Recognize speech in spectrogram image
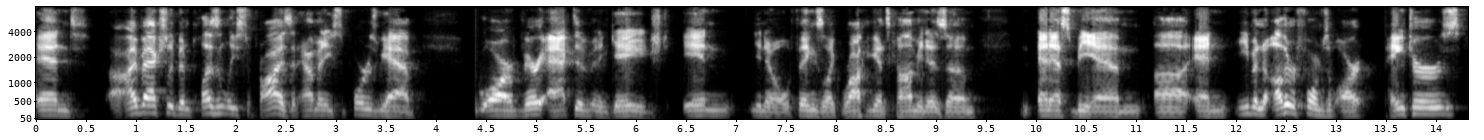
and I've actually been pleasantly surprised at how many supporters we have who are very active and engaged in you know things like Rock Against Communism, NSBM, uh, and even other forms of art, painters.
